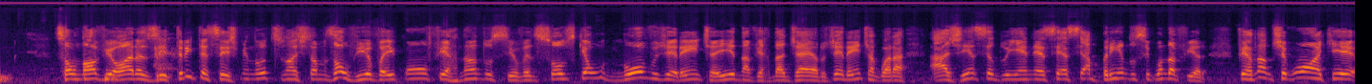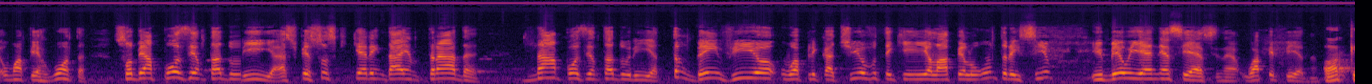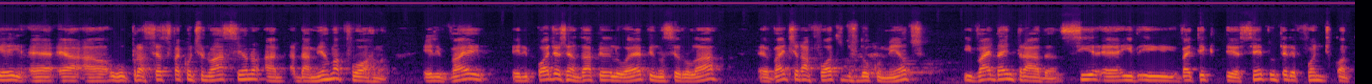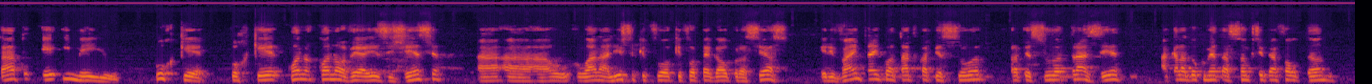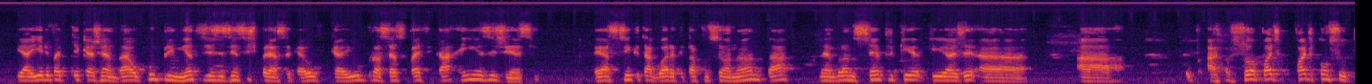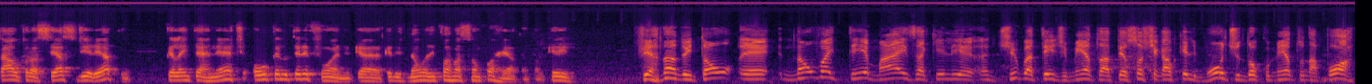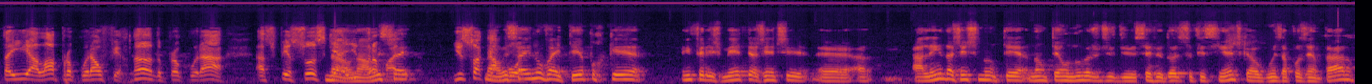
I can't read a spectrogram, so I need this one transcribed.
São 9 horas e 36 minutos. Nós estamos ao vivo aí com o Fernando Silva de Souza, que é o novo gerente aí, na verdade já era o gerente, agora a agência do INSS abrindo segunda-feira. Fernando, chegou aqui uma pergunta sobre a aposentadoria. As pessoas que querem dar entrada na aposentadoria também via o aplicativo, tem que ir lá pelo 135 e meu INSS, né? O app. Né? Ok, é, é a, o processo vai continuar sendo a, a, da mesma forma. Ele vai, ele pode agendar pelo app no celular, é, vai tirar foto dos documentos e vai dar entrada. Se, é, e, e, vai ter que ter sempre um telefone de contato e e-mail. Por quê? Porque quando, quando houver a exigência, a, o, o analista que for, que for pegar o processo, ele vai entrar em contato com a pessoa para a pessoa trazer aquela documentação que estiver faltando e aí ele vai ter que agendar o cumprimento de exigência expressa, que, é o, que aí o processo vai ficar em exigência. É assim que está agora que está funcionando, tá? Lembrando sempre que, que a, a, a, a pessoa pode, pode consultar o processo direto pela internet ou pelo telefone, que, é, que eles dão a informação correta, tá ok? Fernando, então é, não vai ter mais aquele antigo atendimento, a pessoa chegar com aquele monte de documento na porta, ia lá procurar o Fernando, procurar as pessoas que não, aí não, trabalham. Isso, aí, isso acabou. Não, isso aí não vai ter porque, infelizmente, a gente, é, além da gente não ter, não ter um número de, de servidores suficiente, que alguns aposentaram,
